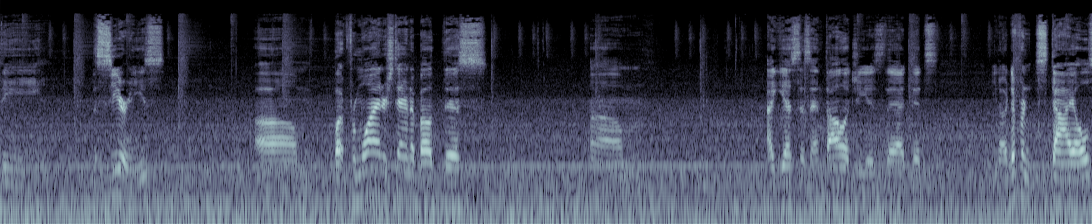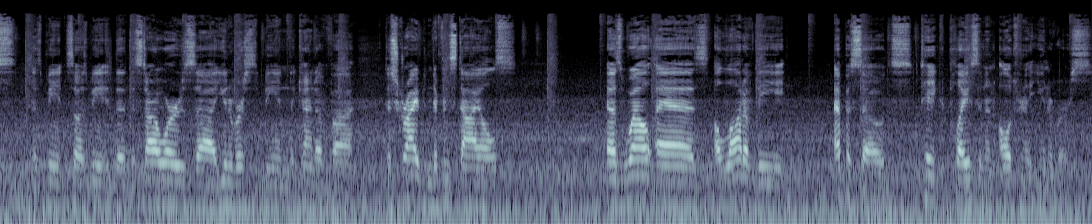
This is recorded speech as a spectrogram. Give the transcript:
the the series, um, but from what I understand about this, um, I guess this anthology is that it's you know different styles as being so as being the, the Star Wars uh, universe is being kind of uh, described in different styles, as well as a lot of the episodes take place in an alternate universe.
